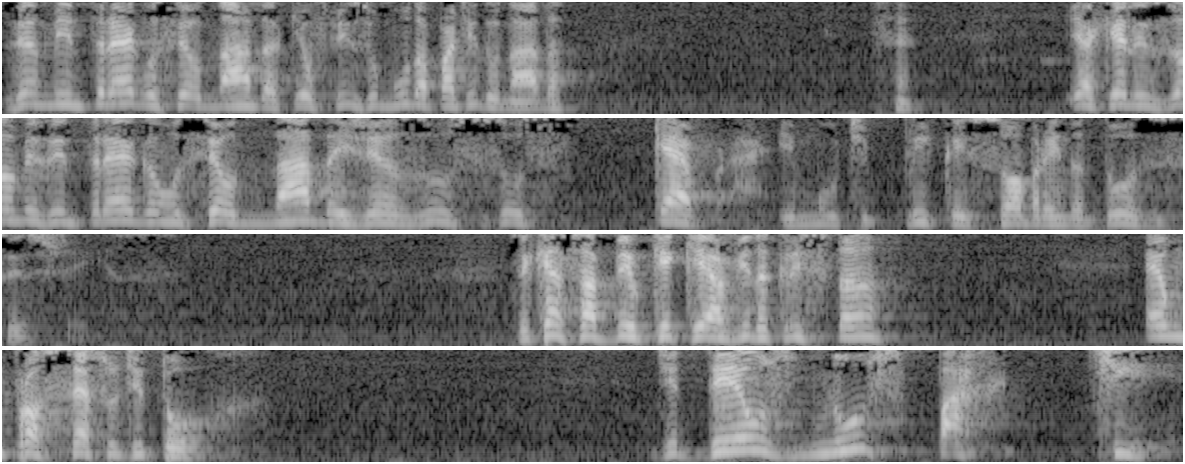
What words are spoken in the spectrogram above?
dizendo: Me entrega o seu nada, que eu fiz o mundo a partir do nada. E aqueles homens entregam o seu nada e Jesus os quebra e multiplica e sobra ainda doze cestos cheios. Você quer saber o que é a vida cristã? É um processo de dor. De Deus nos partir.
